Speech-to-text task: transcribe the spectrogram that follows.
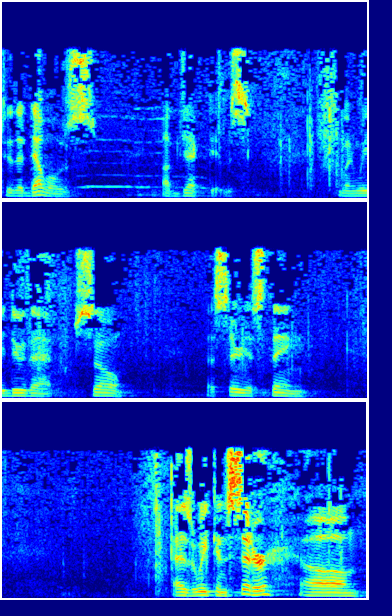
to the devil's objectives when we do that. So, a serious thing. As we consider, um,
